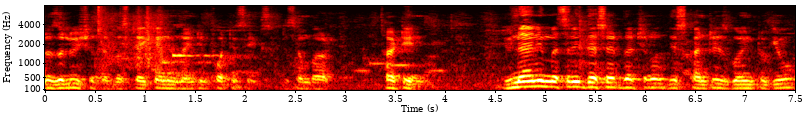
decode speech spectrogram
resolution that was taken in 1946, December 13, unanimously they said that you know this country is going to give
